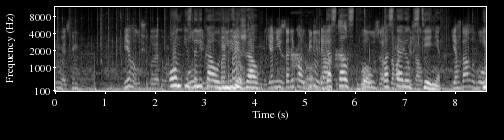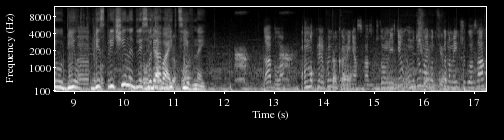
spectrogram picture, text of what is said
ну, я с ним бегал еще до этого. Он Пол- издалека увидел, бежал. Я не издалека увидел, я Достал ствол, за- за поставил вами к стенек Я ждал его. и убил. э, Без причины для себя давай. объективной. Да, была. Он мог перепрыгнуть на меня сразу. Что он мне сделал? Ну, Он убил моего друга на моих же глазах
